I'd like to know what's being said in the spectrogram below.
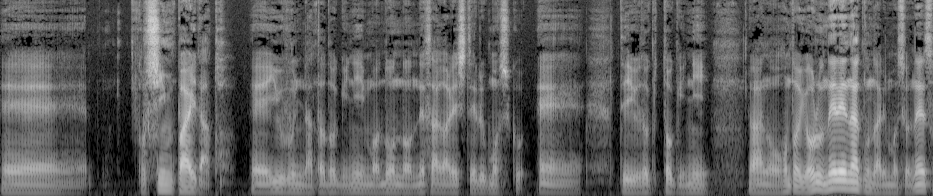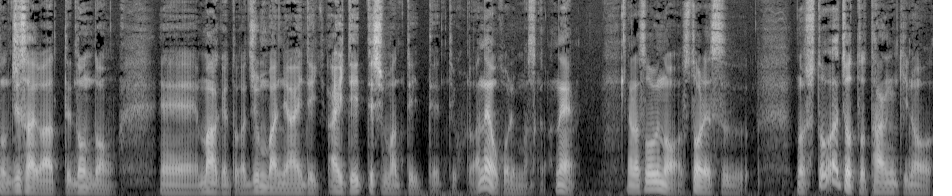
えー、心配だと。えいう風になった時に、もうどんどん値下がりしてる、もしく、えー、っていう時に、あの、本当夜寝れなくなりますよね。その時差があって、どんどん、えー、マーケットが順番に開いて、開いていってしまっていってっていうことがね、起こりますからね。だからそういうの、ストレスの人はちょっと短期の、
